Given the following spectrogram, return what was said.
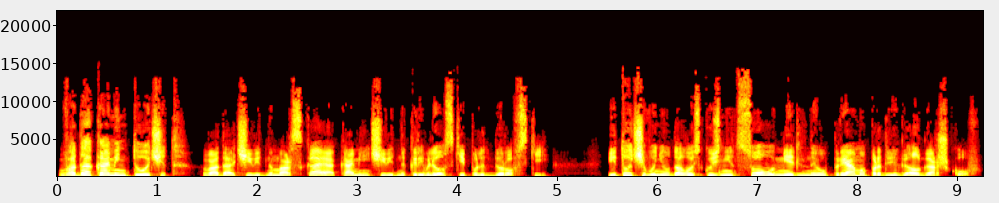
Вода камень точит. Вода, очевидно, морская, а камень, очевидно, кремлевский, политбюровский. И то, чего не удалось Кузнецову, медленно и упрямо продвигал Горшков.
